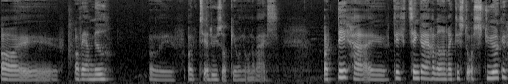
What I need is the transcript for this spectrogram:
og, øh, og være med og, øh, og til at løse opgaverne undervejs. Og det har, øh, det tænker jeg har været en rigtig stor styrke,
